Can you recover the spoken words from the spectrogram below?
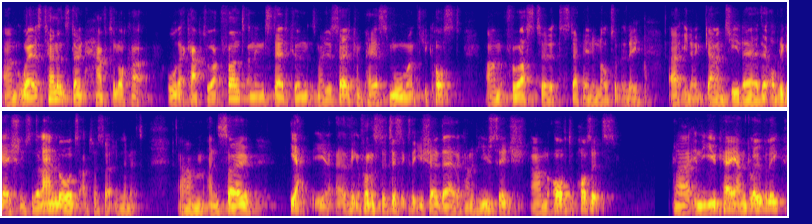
um, whereas tenants don't have to lock up all that capital up front and instead can, as Majed said, can pay a small monthly cost um, for us to, to step in and ultimately uh, you know guarantee their, their obligations to the landlords up to a certain limit. Um, and so, yeah, know, I think from the statistics that you showed there, the kind of usage um, of deposits uh, in the UK and globally,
